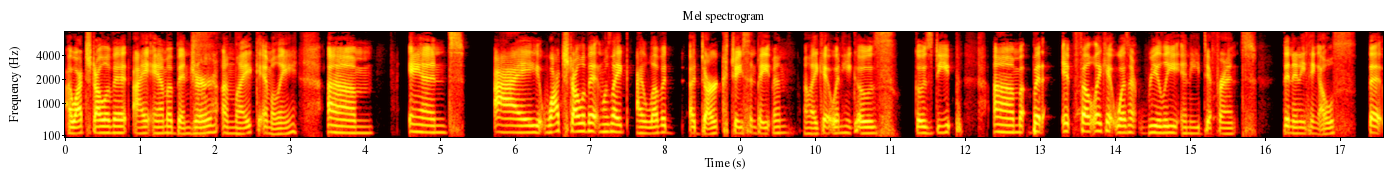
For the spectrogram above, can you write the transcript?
I watched all of it. I am a binger, unlike Emily. Um, and I watched all of it and was like, I love a, a dark Jason Bateman. I like it when he goes goes deep. Um, but it felt like it wasn't really any different than anything else that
